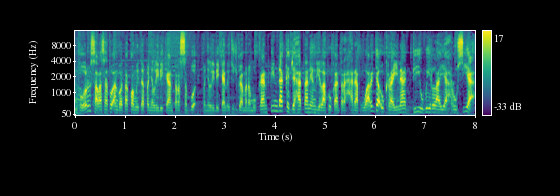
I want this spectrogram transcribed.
Kazumhur, salah satu anggota komite penyelidikan tersebut. Penyelidikan itu juga menemukan tindak kejahatan yang dilakukan terhadap warga Ukraina di wilayah Rusia,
